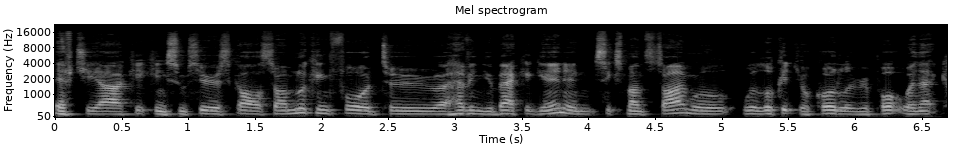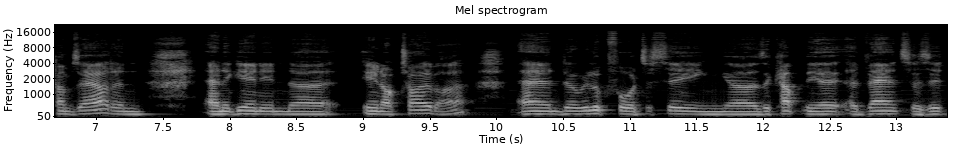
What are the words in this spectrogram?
FGR kicking some serious goals. So I'm looking forward to uh, having you back again in six months' time. We'll we'll look at your quarterly report when that comes out, and and again in uh, in October, and uh, we look forward to seeing uh, the company advance as it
